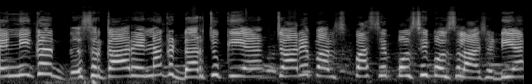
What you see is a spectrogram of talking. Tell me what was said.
ਇੰਨੀ ਕੁ ਸਰਕਾਰ ਇੰਨਾ ਕੁ ਡਰ ਚੁੱਕੀ ਹੈ ਚਾਰੇ ਪਾਸ- ਪਾਸੇ ਪੁਲਿਸ ਹੀ ਪੁਲਿਸ ਲਾ ਛੱਡੀ ਹੈ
